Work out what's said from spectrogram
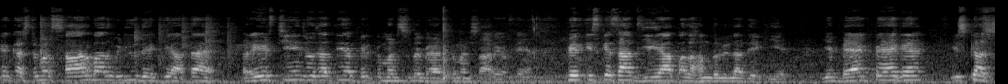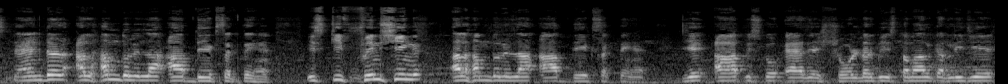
कि कस्टमर साल बार वीडियो देख के आता है रेट चेंज हो जाती है, फिर कमेंट्स में बैड कमेंट्स आ रहे होते हैं। फिर इसके साथ ये आप अल्हम्दुलिल्लाह देखिए, ये बैग पैक है, इसका स्टैंडर्ड अल्हम्दुलिल्लाह आप देख सकते हैं। इसकी फिनिशिंग अल्हम्दुलिल्लाह आप देख सकते हैं। ये आप इसको एज ए शोल्डर भी इस्तेमाल कर लीजिए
